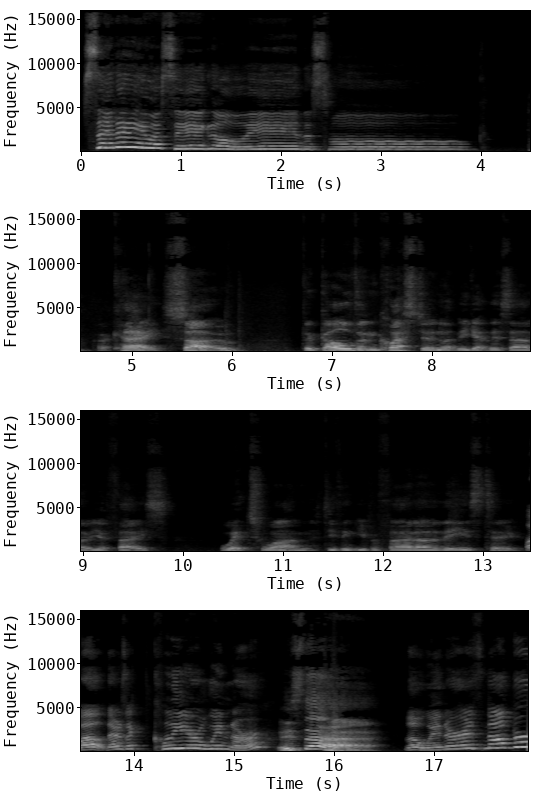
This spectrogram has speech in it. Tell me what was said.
sending you a signal in the smoke. Okay, so the golden question, let me get this out of your face. Which one do you think you preferred out of these two? Well, there's a clear winner. Is there? The winner is number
